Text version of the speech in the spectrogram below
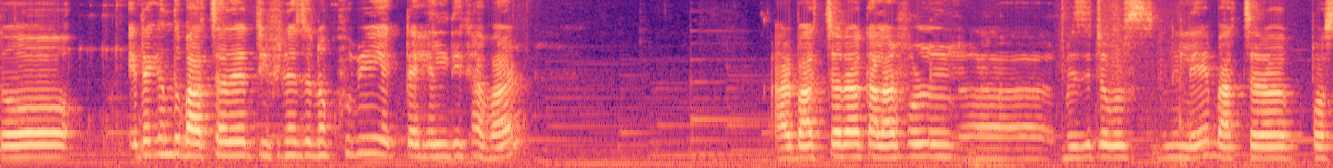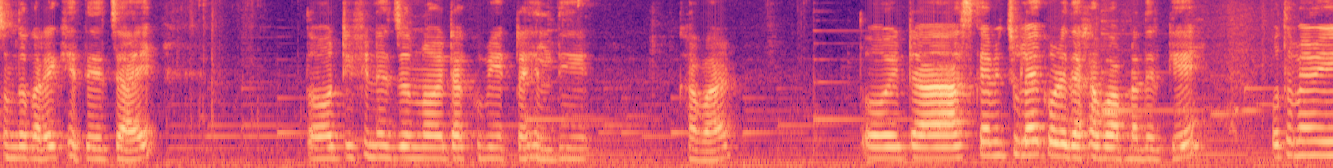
তো এটা কিন্তু বাচ্চাদের টিফিনের জন্য খুবই একটা হেলদি খাবার। আর বাচ্চারা কালারফুল ভেজিটেবলস নিলে বাচ্চারা পছন্দ করে, খেতে চায়। তো টিফিনের জন্য এটা খুবই একটা হেলদি খাবার। তো এটা আজকে আমি চুলাই করে দেখাবো আপনাদেরকে। প্রথমে আমি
